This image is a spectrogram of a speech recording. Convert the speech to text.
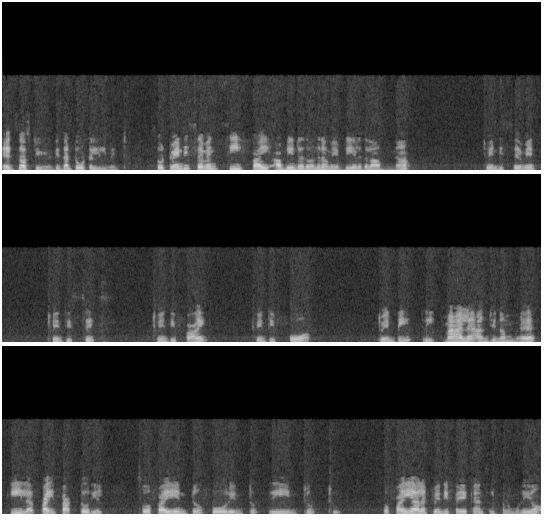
எக்ஸாஸ்டிவ் ஈவெண்ட் இதுதான் total event so twenty seven C five அப்படின்றத வந்து நம்ம எப்படி எழுதலாம் அப்படின்னா twenty seven twenty six twenty five twenty four twenty three மேலே அஞ்சு நம்பர் கீழே five factorial so five into four into three into two so ஃபைவால் டுவெண்ட்டி ஃபைவ் கேன்சல் பண்ண முடியும்.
